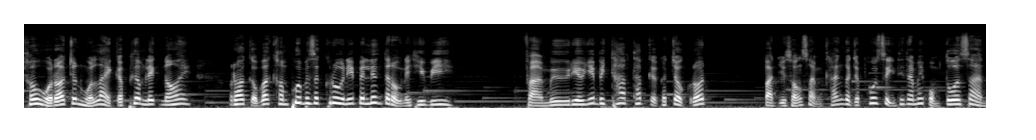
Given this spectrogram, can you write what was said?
เขาหัวเราะจนหัวไหล่กระเพื่อมเล็กน้อย ราวกับว่าคำพูดเมื่อสักครู่นี้เป็นเรื่องตลกในทีวี ฝ่ามือเรียวยื่นไปทาบทับกับกระจกรถ ปัดอยู่สองสามครั้งก่อนจะพูดสิ่งที่ทำให้ผมตัวสั่น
